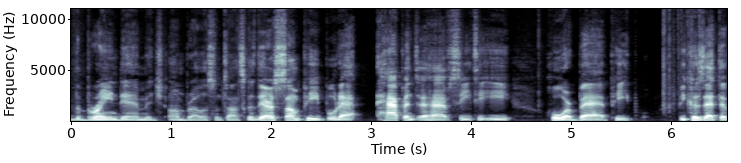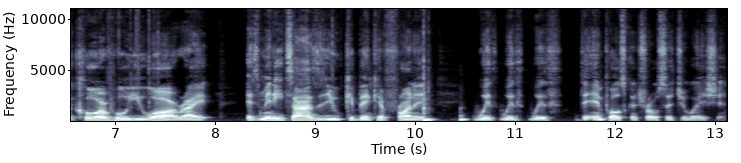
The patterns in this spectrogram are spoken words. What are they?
the brain damage umbrella sometimes because there are some people that happen to have CTE who are bad people because at the core of who you are, right? As many times as you've been confronted with with with the impulse control situation,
